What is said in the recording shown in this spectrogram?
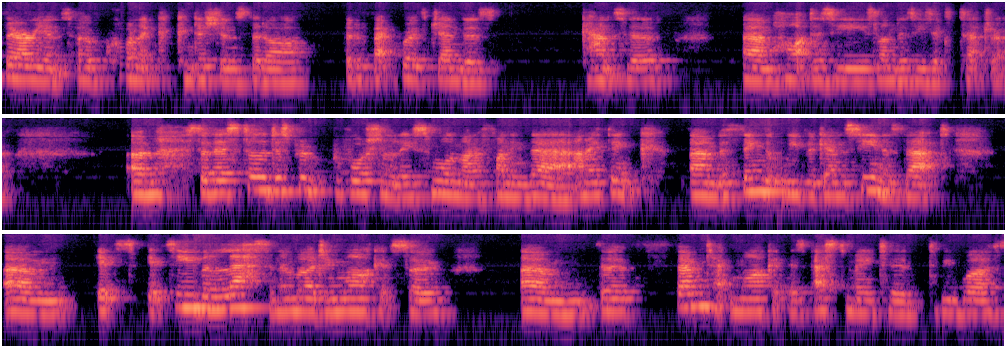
variants of chronic conditions that are that affect both genders, cancer, um, heart disease, lung disease, etc. Um, so there's still a disproportionately small amount of funding there, and I think um, the thing that we've again seen is that um, it's it's even less in emerging markets. So um, the femtech market is estimated to be worth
